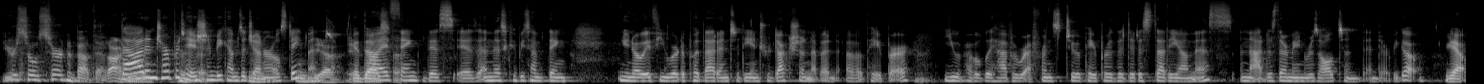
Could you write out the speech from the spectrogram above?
You're so certain about that, aren't That you? That interpretation becomes a general statement. Yeah, yeah. It does. I think this is, and this could be something, you know, if you were to put that into the introduction of, an, of a paper, you would probably have a reference to a paper that did a study on this, and that is their main result, and, and there we go. Yeah.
